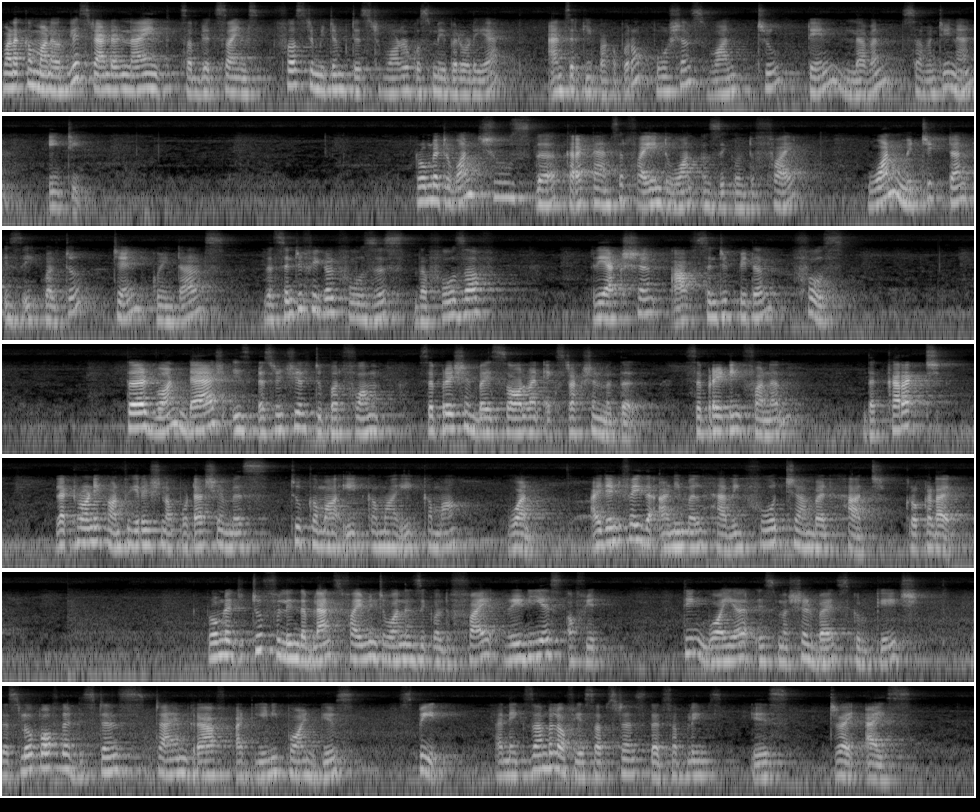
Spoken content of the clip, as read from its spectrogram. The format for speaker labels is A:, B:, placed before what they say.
A: வணக்கம் மாணவர்களே standard ninth subject science first midterm test model question பேப்பருடைய answer key பார்க்க போகிறோம் portions one two ten eleven seventeen and eighteen Roman letter one choose the correct answer five into one is equal to five one metric ton is equal to ten quintals the centrifugal forces the force of reaction of of force Third one, dash is essential to perform separation by solvent extraction method. Separating funnel. The correct electronic configuration of potassium is 2, 8, 8, 1. Identify the animal having four chambered heart. Crocodile. Room letter 2 fill in the blanks 5 into 1 is equal to 5. Radius of a thin wire is measured by screw gauge. The slope of the distance time graph at any point gives speed. An example of a substance that sublimes is dry ice.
